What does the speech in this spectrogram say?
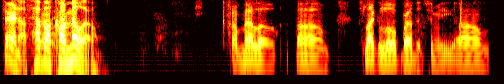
Fair enough. How right. about Carmelo? Carmelo, um, it's like a little brother to me. Um,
